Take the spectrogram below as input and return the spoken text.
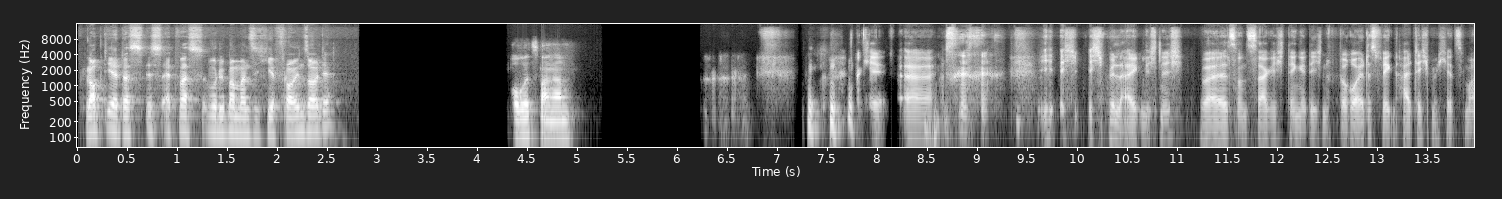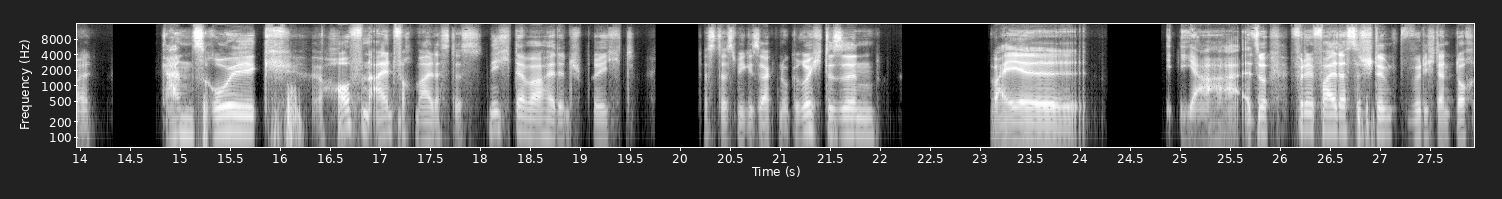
Glaubt ihr, das ist etwas, worüber man sich hier freuen sollte? Moritz fang an. Okay. Äh, ich, ich, will eigentlich nicht, weil sonst sage ich Dinge, die ich noch bereue. Deswegen halte ich mich jetzt mal ganz ruhig. Hoffen einfach mal, dass das nicht der Wahrheit entspricht. Dass das, wie gesagt, nur Gerüchte sind. Weil, ja, also für den Fall, dass das stimmt, würde ich dann doch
